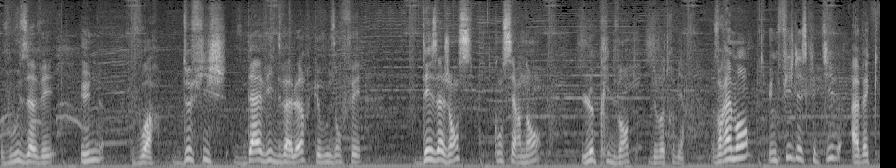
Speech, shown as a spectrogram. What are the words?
vous avez une, voire deux fiches d'avis de valeur que vous ont fait des agences concernant le prix de vente de votre bien. Vraiment une fiche descriptive avec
